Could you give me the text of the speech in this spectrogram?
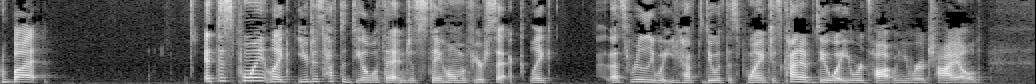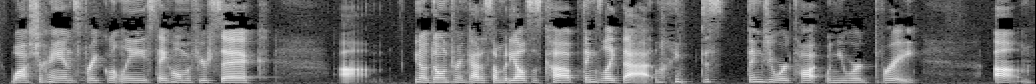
but at this point, like, you just have to deal with it and just stay home if you're sick. Like, that's really what you have to do at this point. Just kind of do what you were taught when you were a child. Wash your hands frequently, stay home if you're sick. Um, you know, don't drink out of somebody else's cup, things like that. Like just things you were taught when you were 3. Um,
